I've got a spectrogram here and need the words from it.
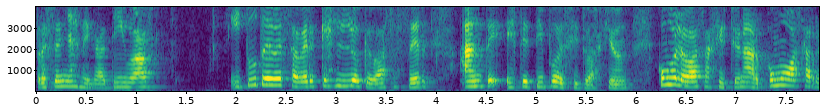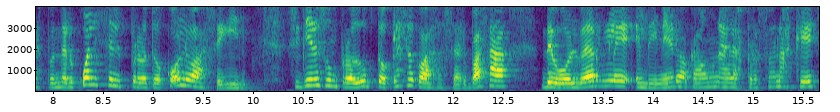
reseñas negativas, y tú debes saber qué es lo que vas a hacer ante este tipo de situación, cómo lo vas a gestionar, cómo vas a responder, cuál es el protocolo a seguir. Si tienes un producto, ¿qué es lo que vas a hacer? ¿Vas a devolverle el dinero a cada una de las personas que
